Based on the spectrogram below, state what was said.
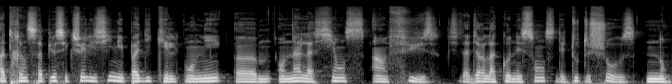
Être un sapiosexuel ici n'est pas dit qu'on est, euh, on a la science infuse, c'est-à-dire la connaissance de toutes choses. Non.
